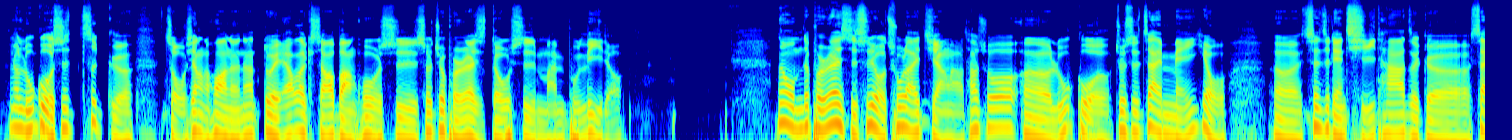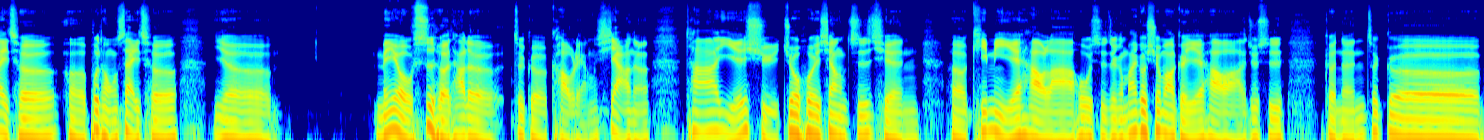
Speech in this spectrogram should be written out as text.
那如果是这个走向的话呢，那对 Alex Albon 或者是 Sergio Perez 都是蛮不利的哦。那我们的 Perez 是有出来讲了，他说，呃，如果就是在没有，呃，甚至连其他这个赛车，呃，不同赛车也没有适合他的这个考量下呢，他也许就会像之前，呃，Kimi 也好啦，或是这个 Michael Schumacher 也好啊，就是可能这个。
